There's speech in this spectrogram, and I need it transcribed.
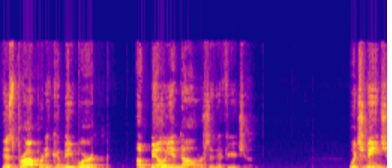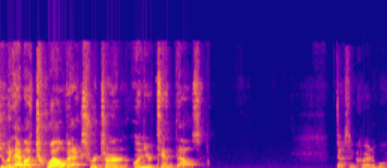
this property could be worth a billion dollars in the future which means you would have a 12x return on your 10000 That's incredible.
